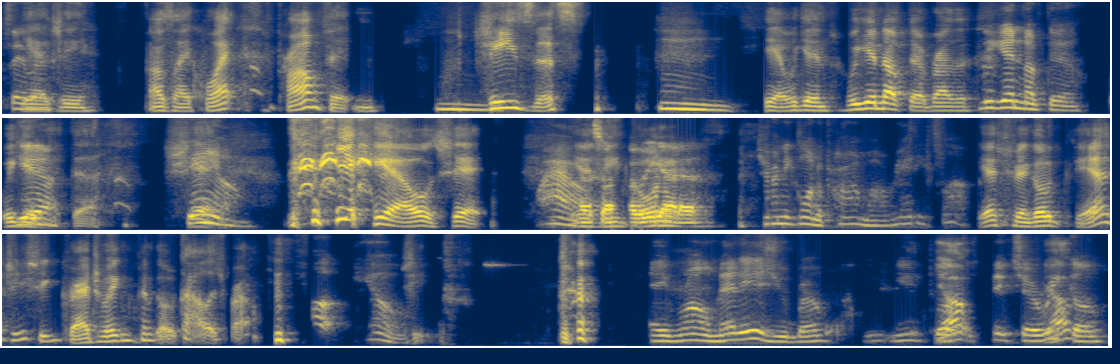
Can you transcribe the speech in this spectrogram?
Say Yeah, less. G. I was like, what? Prom fitting? Mm. Jesus. Mm. Yeah, we getting we getting up there, brother. We getting up there. We getting Yeah. up there. Shit. Damn. yeah. Oh shit. Wow. Yeah, That's why we going- gotta. Journey going to prom already. Fuck. Yeah, she finna go to. Yeah, G. She graduating, finna go to college, bro. Fuck. Yo. She, Hey, Rome, that is you, bro. You put Yup. this picture of Yup. Rico.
